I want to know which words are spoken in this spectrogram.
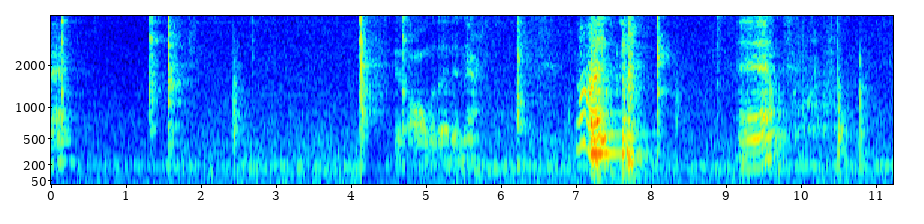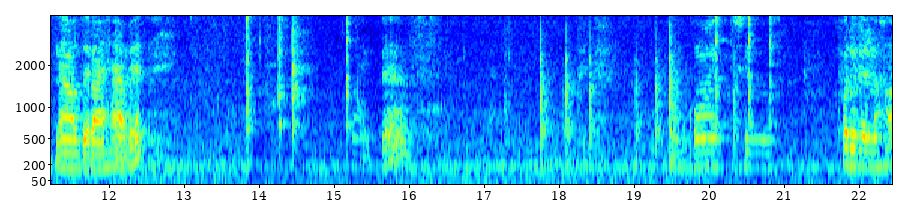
Okay. Get all of that in there. All right. And now that I have it like this, I'm going to put it in the oven.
